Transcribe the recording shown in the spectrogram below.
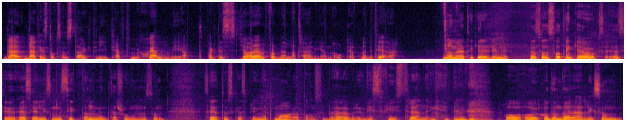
där, där finns det också en stark drivkraft för mig själv i att faktiskt göra den formella träningen och att meditera. Ja, men jag tycker det är rimligt. Ja, Så, tänker jag också. Jag ser, jag ser liksom den sittande meditationen som, säg att du ska springa ett maraton så behöver du en viss fysträning. och, och, och den där liksom,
